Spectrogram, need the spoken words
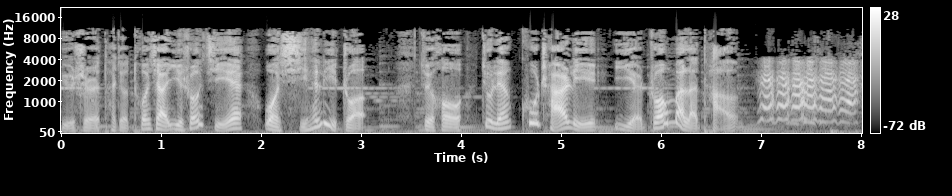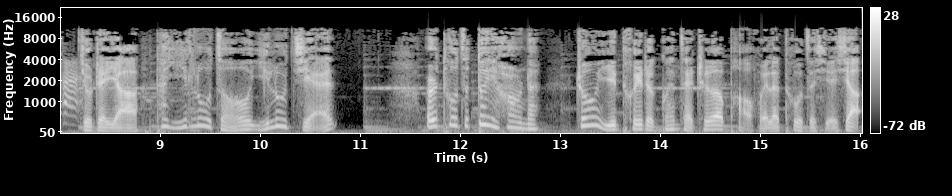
于是他就脱下一双鞋往鞋里装，最后就连裤衩里也装满了糖。就这样，他一路走一路捡，而兔子对号呢？终于推着棺材车跑回了兔子学校，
